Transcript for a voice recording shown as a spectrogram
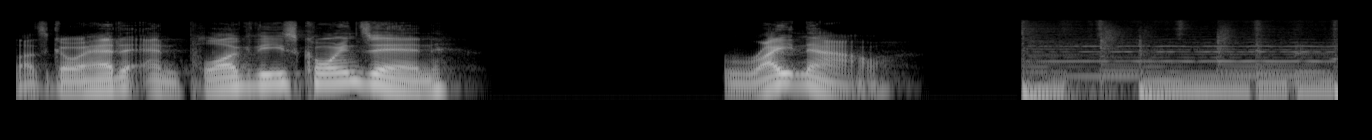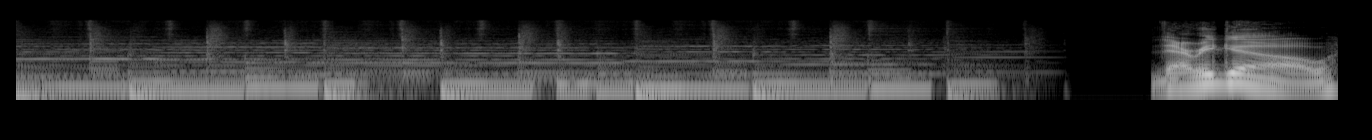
Let's go ahead and plug these coins in right now. There we go.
